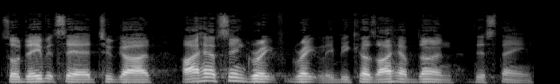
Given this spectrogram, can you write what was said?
So David said to God, I have sinned great, greatly because I have done this thing.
